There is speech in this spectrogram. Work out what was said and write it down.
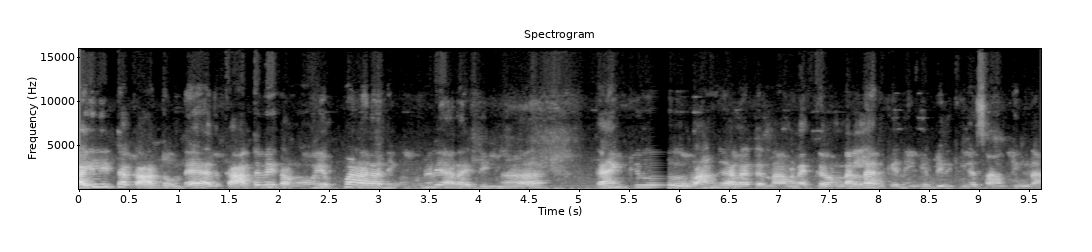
ஹைலைட்டாக காட்டும்ல அது காட்டவே காணும். எப்போ ஆடா நீங்கள் முன்னாடி ஆடாயிட்டீங்களா தேங்க்யூ வாங்க அலாட்டண்ணா வணக்கம். நல்லா இருக்கேன். நீங்கள் எப்படி இருக்கீங்க? சாப்பிட்டீங்களா?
